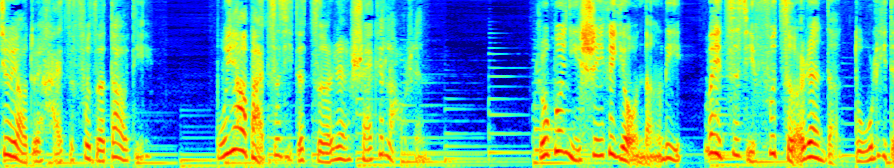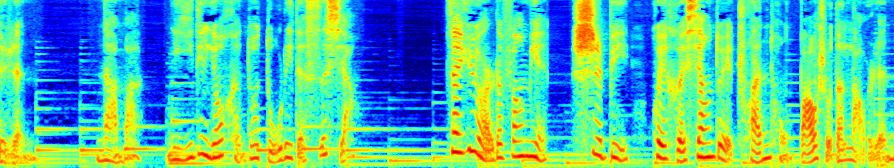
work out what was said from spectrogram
就要对孩子负责到底，不要把自己的责任甩给老人。如果你是一个有能力为自己负责任的独立的人，那么你一定有很多独立的思想，在育儿的方面势必会和相对传统保守的老人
